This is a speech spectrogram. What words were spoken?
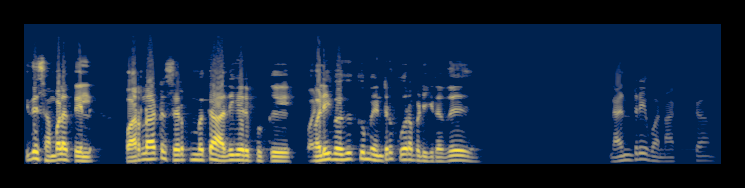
இது சம்பளத்தில் வரலாற்று சிறப்புமிக்க அதிகரிப்புக்கு வழிவகுக்கும் என்று கூறப்படுகிறது. நன்றி வணக்கம்.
